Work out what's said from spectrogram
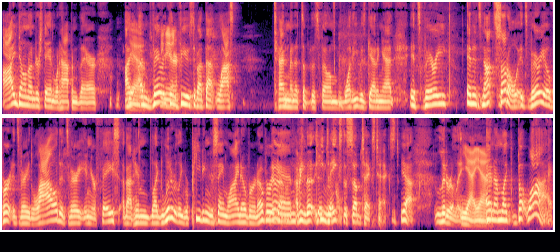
i don't understand what happened there. I, Yeah. i'm very confused about that last 10 minutes of this film, what he was getting at. It's very, and it's not subtle. It's very overt. It's very loud. It's very in your face about him, like literally repeating the same line over and over No, no. again. I mean, the, To- he to- makes the subtext text. yeah. Literally. yeah, yeah. And I'm like, but why?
